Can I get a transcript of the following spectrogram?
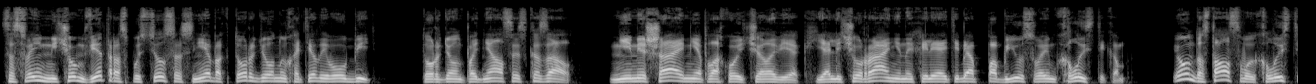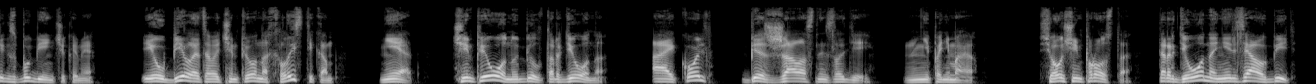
со своим мечом ветра спустился с неба к Тордиону и хотел его убить. Тордион поднялся и сказал — «Не мешай мне, плохой человек, я лечу раненых, или я тебя побью своим хлыстиком». И он достал свой хлыстик с бубенчиками. И убил этого чемпиона хлыстиком? Нет, чемпион убил Тардиона. Айкольд — безжалостный злодей. Не понимаю. Все очень просто. Тардиона нельзя убить.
